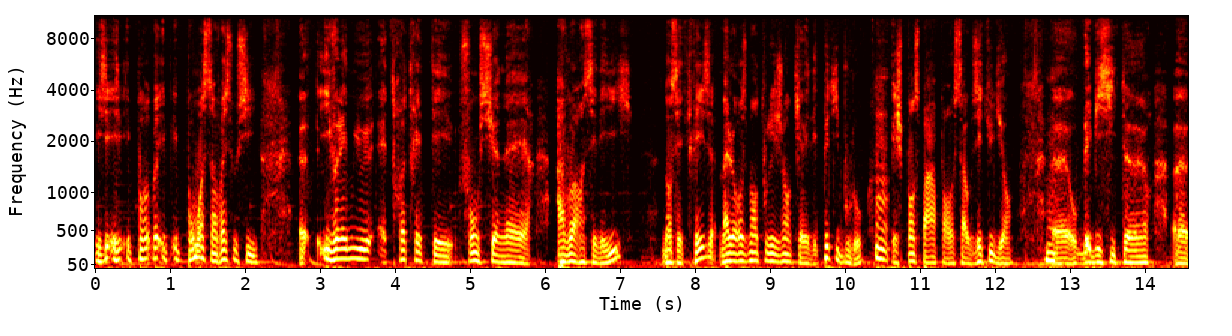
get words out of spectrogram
et, pour, et pour moi, c'est un vrai souci. Euh, il valait mieux être retraité, fonctionnaire, avoir un CDI dans cette crise. Malheureusement, tous les gens qui avaient des petits boulots, et je pense par rapport à ça aux étudiants, euh, aux babysitters, euh,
